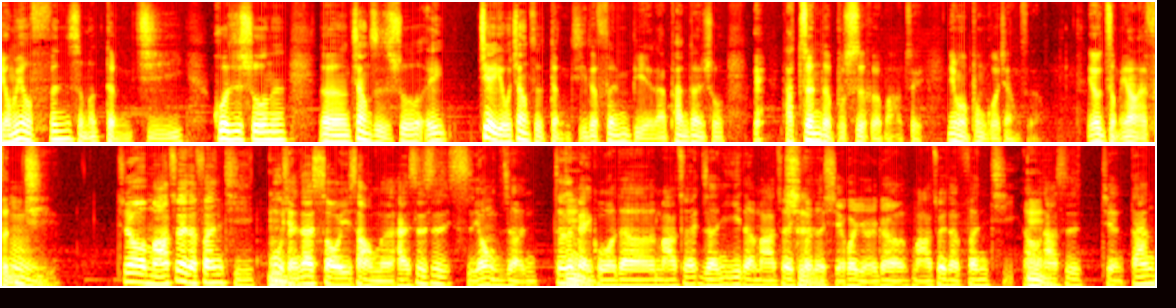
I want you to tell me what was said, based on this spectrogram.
有没有分什么等级，或者是说呢，呃，这样子说，哎，借由这样子等级的分别来判断说，哎，它真的不适合麻醉，你有没有碰过这样子？有怎么样来分级？嗯，就麻醉的分级，目前在兽医上，我们还是是使用人，嗯，就是美国的麻醉人医的麻醉科的协会有一个麻醉的分级，然后它是简单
